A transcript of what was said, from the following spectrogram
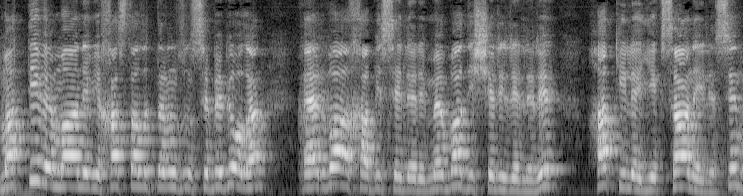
Maddi ve manevi hastalıklarınızın sebebi olan erva habiseleri, mevvadi şerireleri hak ile yeksan eylesin.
